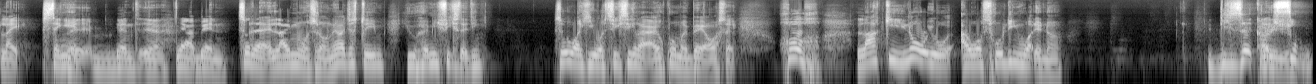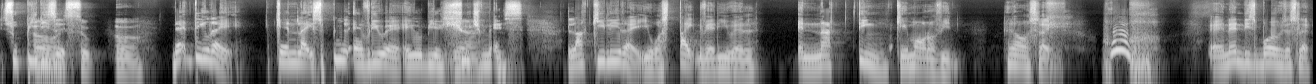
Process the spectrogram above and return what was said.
Like sengit. Like, bent, yeah. Yeah, Ben. So the alignment was wrong. Then I just told him, you help me fix that thing. So while he was fixing, like I opened my bag, I was like, oh, lucky. You know, you, I was holding what, you know? Dessert, Curry. like soup, soupy Oh, dessert. soup. Oh. That thing, right, can like spill everywhere. It will be a huge Yeah. mess. Luckily, right, it was tight very well. And nothing came out of it. And I was like, whew. And then this boy was just like,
